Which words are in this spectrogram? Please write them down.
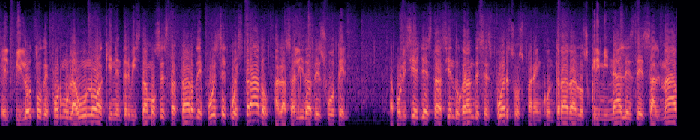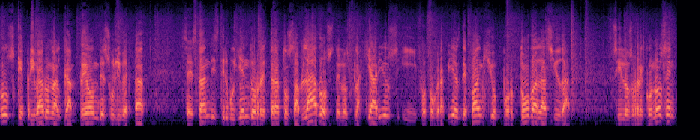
el piloto de Fórmula 1 a quien entrevistamos esta tarde, fue secuestrado a la salida de su hotel. La policía ya está haciendo grandes esfuerzos para encontrar a los criminales desalmados que privaron al campeón de su libertad. Se están distribuyendo retratos hablados de los plagiarios y fotografías de Fangio por toda la ciudad. Si los reconocen,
